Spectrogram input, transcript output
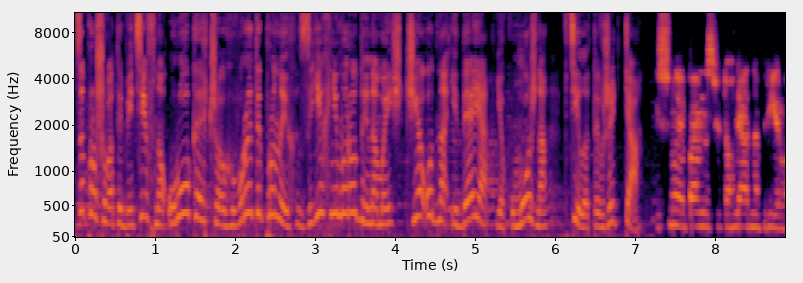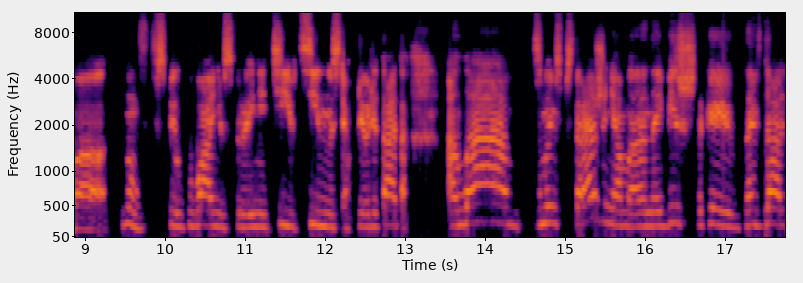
запрошувати бійців на уроки чи говорити про них з їхніми родинами. Ще одна ідея, яку можна втілити в життя. Існує певна світоглядна прірва ну в спілкуванні, в сприйнятті, в цінностях, пріоритетах. Але за моїм спостереженням, е, найбільш такий найвдалі,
